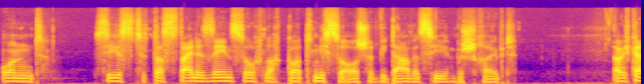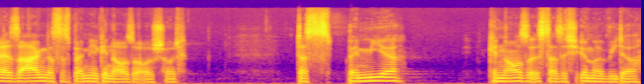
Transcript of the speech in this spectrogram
und siehst, dass deine Sehnsucht nach Gott nicht so ausschaut, wie David sie beschreibt. Aber ich kann dir sagen, dass es bei mir genauso ausschaut. Dass bei mir genauso ist, dass ich immer wieder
